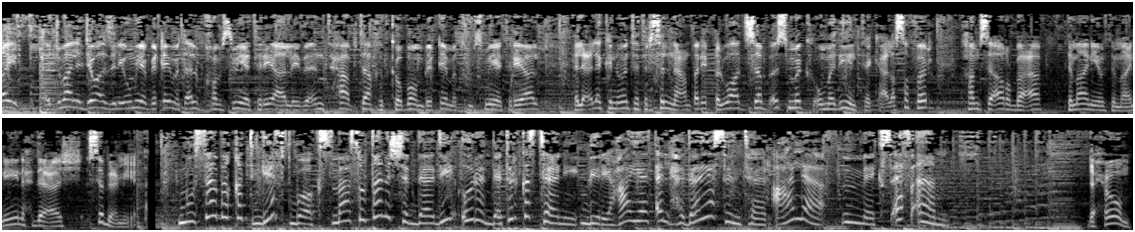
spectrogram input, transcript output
طيب إجمالي الجوائز اليومية بقيمة 1500 ريال. إذا أنت حاب تاخذ كوبون بقيمة 500 ريال اللي عليك أنه أنت ترسلنا عن طريق الواتساب اسمك ومدينتك على صفر خمسة أربعة ثمانية وثمانين أحد عشر سبعمية. مسابقة Gift Box مع سلطان الشدادي ورندا تركستاني برعاية الهدايا Center على Mix FM دحوم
